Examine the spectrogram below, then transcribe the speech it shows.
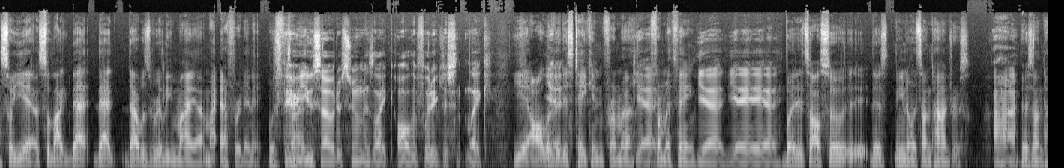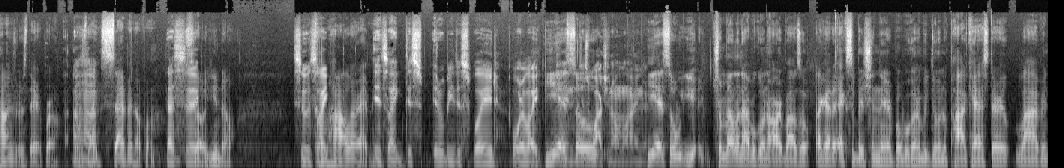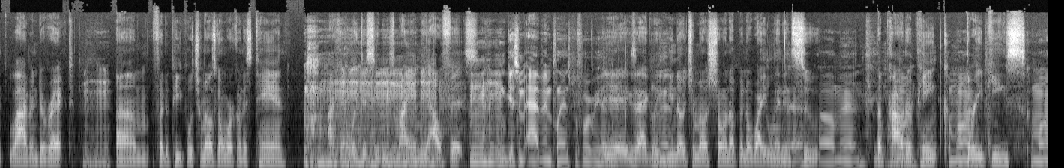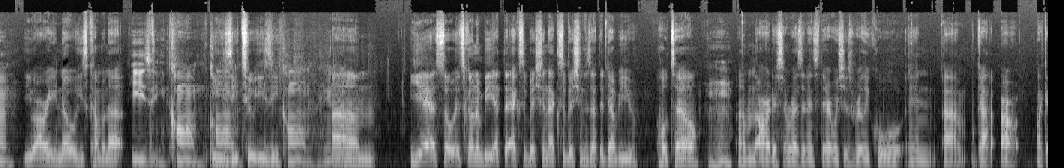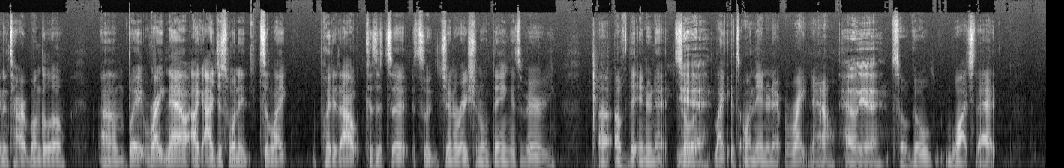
so yeah, so like that that that was really my uh, my effort in it was Fair use, I would assume, is like all the footage, just like Yeah, all of it is taken from a Yeah. from a thing. yeah, yeah, yeah, yeah. But it's also it- there's you know it's entendres. Uh huh. There's entendres there, bro. There's Uh-huh. like seven of them. That's sick. So you know, So it's come like holler at me. it's like this. It'll be displayed, or like Yeah, you so- just watch it online. Or, Yeah, so you, Trammell and I were going to Art Basel. I got an exhibition there, but we're going to be doing a podcast there live and live and direct Mm-hmm. um, for the people. Trammell's going to work on his tan. I can't wait to see these Miami outfits. Get some ab implants before we head. Yeah, exactly. Yeah. You know, Trammell's showing up in a white linen Yeah. suit, Oh man. the powder on. pink, Come on. three piece. Come on. You already know he's coming up. Easy. Calm. Calm. Easy, too easy. Calm. You know? Um, yeah, so it's going to be at the exhibition. Exhibition is at the W Hotel. Mm-hmm. Um, the artist in residence there, which is really cool, and um, got our, like an entire bungalow. Um, but right now, like I just wanted to like put it out because it's a it's a generational thing. It's very uh, of the internet. So Yeah. like it's on the internet right now. Hell yeah. So go watch that,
